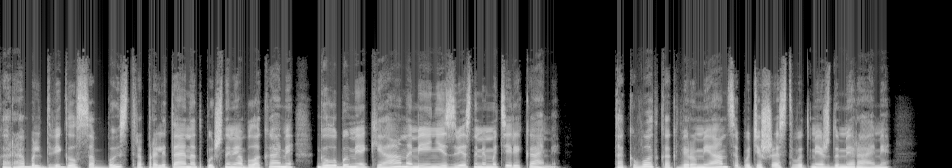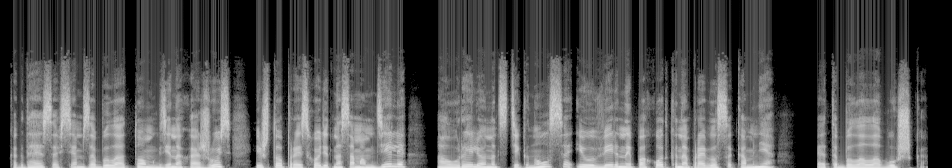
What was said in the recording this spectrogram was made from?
Корабль двигался быстро, пролетая над пышными облаками, голубыми океанами и неизвестными материками. Так вот, как верумианцы путешествуют между мирами — когда я совсем забыла о том, где нахожусь и что происходит на самом деле, Аурелион отстегнулся и уверенной походкой направился ко мне. Это была ловушка.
